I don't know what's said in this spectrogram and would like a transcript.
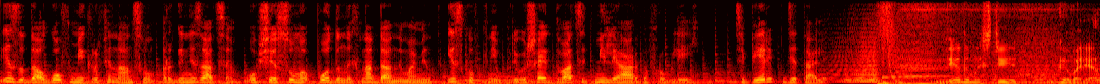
из-за долгов микрофинансовым организациям. Общая сумма поданных на данный момент исков к ним превышает 20 миллиардов рублей. Теперь детали. Ведомости говорят.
